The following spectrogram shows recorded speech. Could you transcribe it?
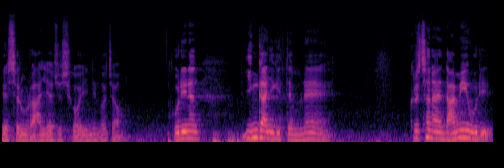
예수님으로 알려주시고 있는 거죠. 우리는 인간이기 때문에 그렇잖아요. 남이 우리,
